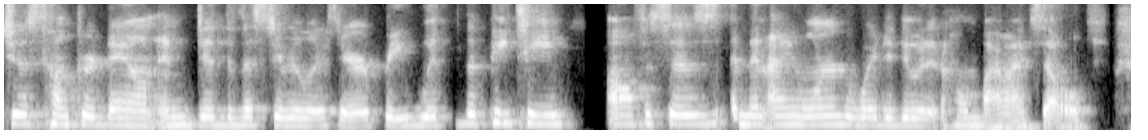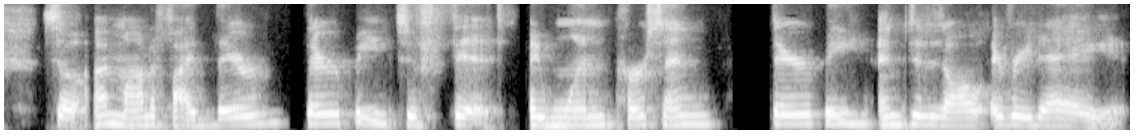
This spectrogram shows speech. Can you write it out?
just hunkered down and did the vestibular therapy with the PT offices and then I learned a way to do it at home by myself. So I modified their therapy to fit a one person therapy and did it all every day.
